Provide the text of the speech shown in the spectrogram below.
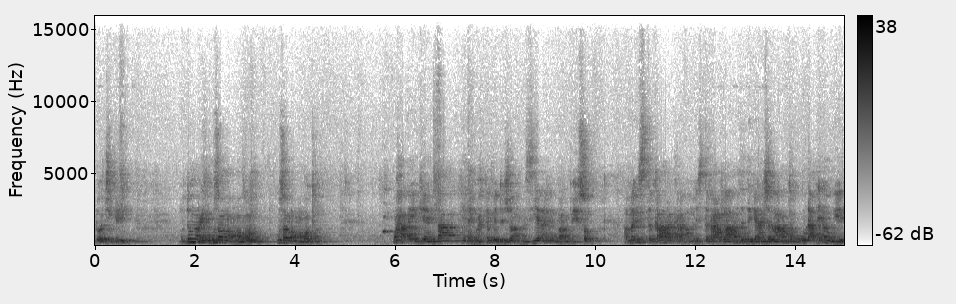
loojically muddo markay kugu soo noqnoqdo kugu soo noqnoqoto waxa ay keentaa inay wax ka bedesho ama si yar ay u barabixiso ama istiqraarka ama istiqraar la'aanta deganaansho la'aanta kugu dhacday awgeed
